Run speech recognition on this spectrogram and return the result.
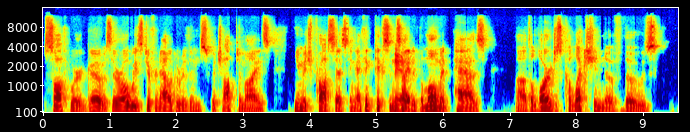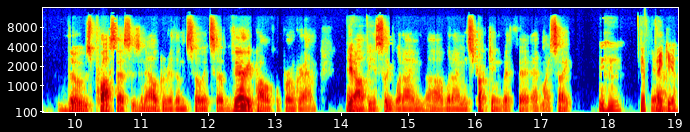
software goes. There are always different algorithms which optimize image processing. I think PixInsight at the moment has uh, the largest collection of those those processes and algorithms. So it's a very powerful program, and Yeah. obviously what I'm uh, what I'm instructing with at, at my site. Mhm. Yep. Thank you.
